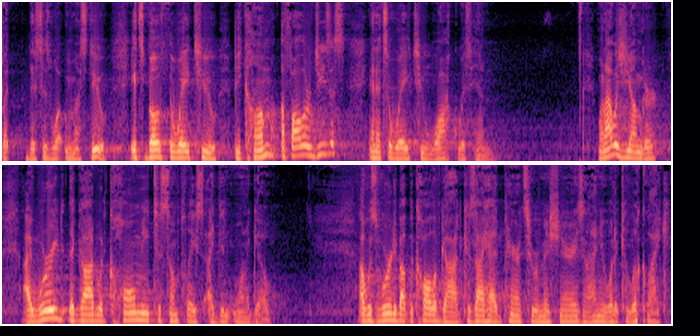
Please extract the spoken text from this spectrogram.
But this is what we must do. It's both the way to become a follower of Jesus, and it's a way to walk with Him. When I was younger, I worried that God would call me to some place I didn't want to go. I was worried about the call of God because I had parents who were missionaries and I knew what it could look like.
